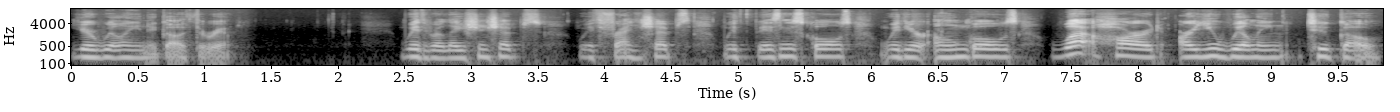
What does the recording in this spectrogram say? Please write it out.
you're willing to go through with relationships, with friendships, with business goals, with your own goals. What hard are you willing to go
